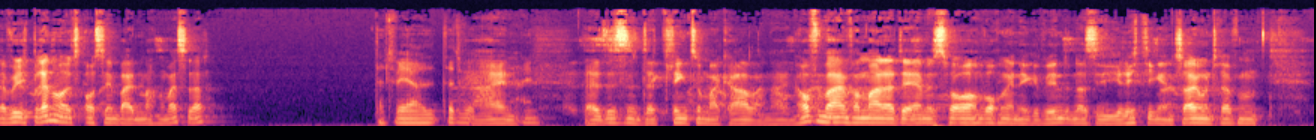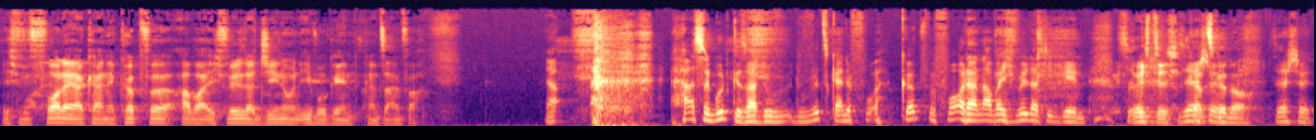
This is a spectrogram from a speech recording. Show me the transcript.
Da würde ich Brennholz aus den beiden machen, weißt du das? Das wäre, das wäre. Nein. Das, ist, das klingt so makaber. Nein. Hoffen wir einfach mal, dass der MSV am Wochenende gewinnt und dass sie die richtige Entscheidung treffen. Ich fordere ja keine Köpfe, aber ich will, dass Gino und Ivo gehen. Ganz einfach. Ja. Hast du gut gesagt, du, du willst keine Vor Köpfe fordern, aber ich will, dass die gehen. Richtig, Sehr ganz schön. genau. Sehr schön.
